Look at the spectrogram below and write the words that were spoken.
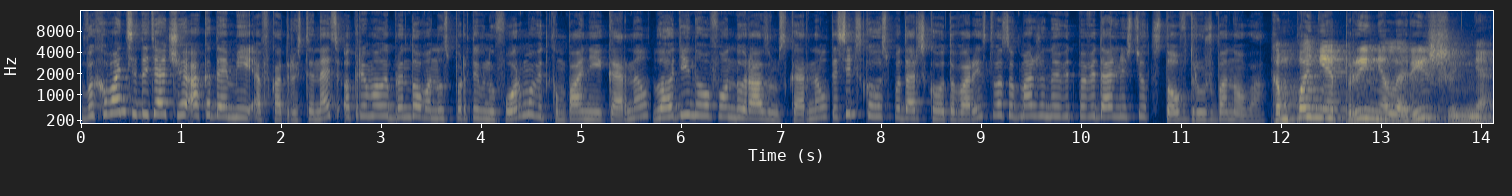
Вихованці дитячої академії ФК Тростянець отримали брендовану спортивну форму від компанії Кернел, благодійного фонду Разом з Кернел та сільськогосподарського товариства з обмеженою відповідальністю СТОВ Дружба Нова. Компанія прийняла рішення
